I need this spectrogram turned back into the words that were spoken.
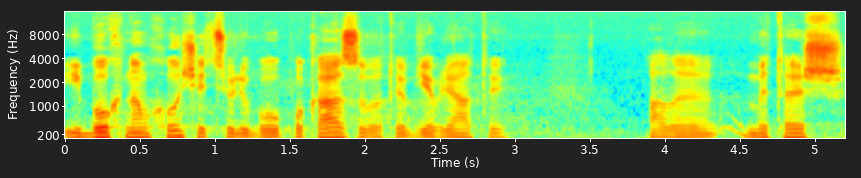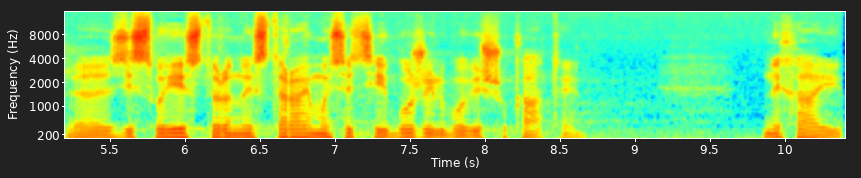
І Бог нам хоче цю любов показувати, об'являти, але ми теж е, зі своєї сторони стараємося цієї Божої любові шукати. Нехай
